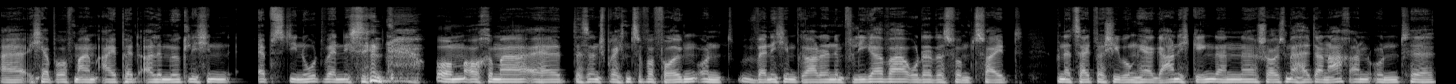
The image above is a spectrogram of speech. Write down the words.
Äh, ich habe auf meinem iPad alle möglichen Apps, die notwendig sind, um auch immer äh, das entsprechend zu verfolgen. Und wenn ich eben gerade in einem Flieger war oder das vom Zeit, von der Zeitverschiebung her gar nicht ging, dann äh, schaue ich es mir halt danach an und äh,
